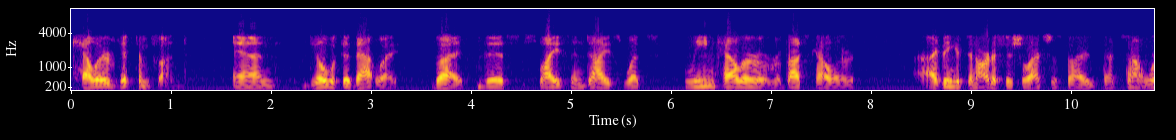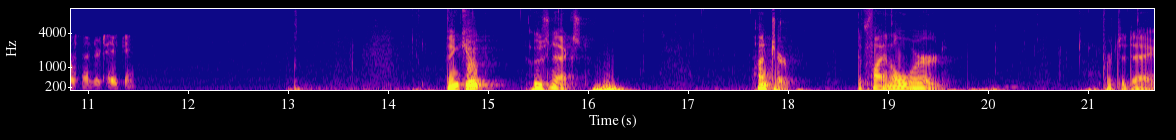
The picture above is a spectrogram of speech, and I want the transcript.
Keller victim fund and deal with it that way. But this slice and dice what's lean Keller or robust Keller, I think it's an artificial exercise that's not worth undertaking. Thank you. Who's next? Hunter, the final word for today.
